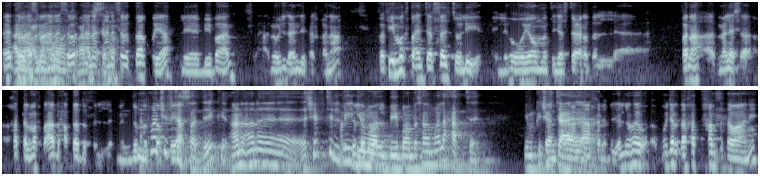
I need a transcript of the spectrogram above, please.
طبعا أسمع أنا سو... أنا أنا سويت تغطية لبيبان موجود عندي في القناة. ففي مقطع أنت أرسلته لي اللي هو يوم أنت جالس تعرض ال... فأنا معلش أخذت المقطع هذا حطيته في من ضمن ما شفته صدق. أنا أنا شفت الفيديو مال بيبان بس أنا ما لاحظته. يمكن شفته على الآخر لأنه هو مجرد أخذت خمسة ثواني.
